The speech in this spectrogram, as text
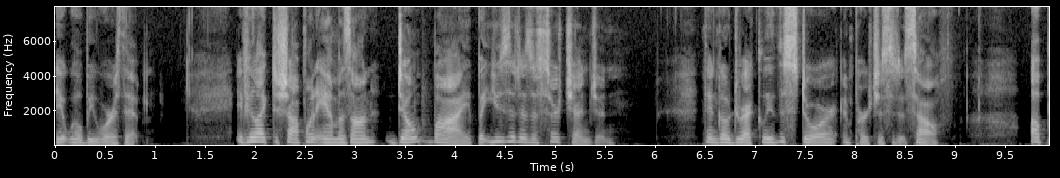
it will be worth it. If you like to shop on Amazon, don't buy, but use it as a search engine. Then go directly to the store and purchase it itself. Up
